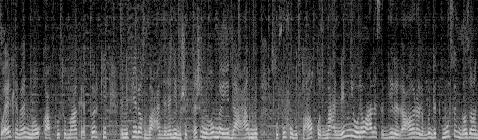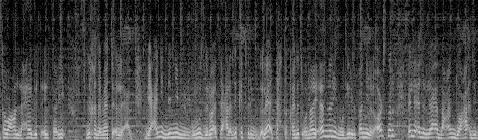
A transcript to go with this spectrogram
وقال كمان موقع فوتوماك التركي إن في رغبة عند نادي بشكتاش إن هم يدعموا صفوفه بالتعاقد مع النني ولو على سبيل الإعارة لمدة موسم نظرا طبعا لحاجة الفريق لخدمات اللاعب. بيعاني النني من الجلوس دلوقتي على دكة المدلاء تحت قيادة أوناي أمري المدير الفني للأرسنال إلا إن اللاعب عنده عقد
